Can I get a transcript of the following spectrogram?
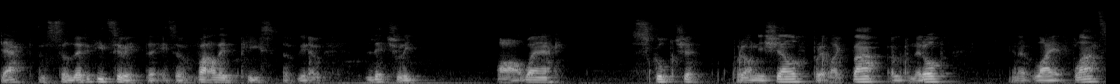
depth, and solidity to it that it's a valid piece of, you know, literally artwork, sculpture. Put it on your shelf, put it like that, open it up, you know, lie it flat,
